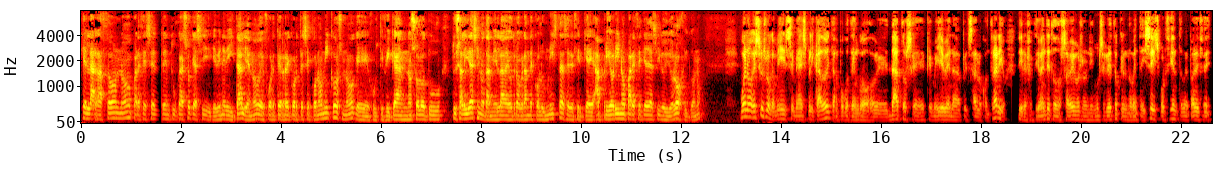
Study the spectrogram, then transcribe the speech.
que la razón, ¿no? Parece ser en tu caso que así, que viene de Italia, ¿no? De fuertes recortes económicos, ¿no? Que justifican no solo tu, tu salida, sino también la de otros grandes columnistas, es decir, que a priori no parece que haya sido ideológico, ¿no? Bueno, eso es lo que a mí se me ha explicado y tampoco tengo eh, datos eh, que me lleven a pensar lo contrario. Es efectivamente, todos sabemos, no es ningún secreto, que el 96%, me parece,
